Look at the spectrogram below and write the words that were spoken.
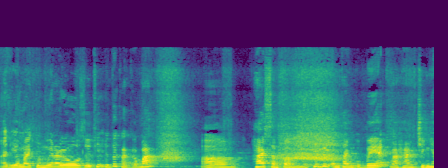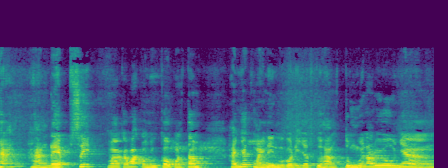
Đấy, thì hôm nay Tùng Nguyễn Radio giới thiệu cho tất cả các bác à, hai sản phẩm thiết bị âm thanh của BS và hàng chính hãng hàng đẹp xịn và các bác có nhu cầu quan tâm hãy nhấc máy lên và gọi điện cho cửa hàng Tùng Nguyễn Radio nha.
